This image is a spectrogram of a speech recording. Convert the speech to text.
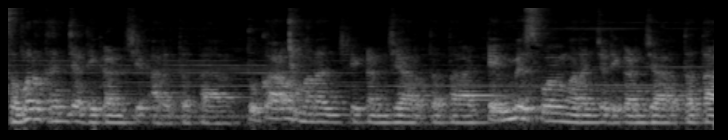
समर्थांच्या ठिकाणची अर्थता तुकाराम महाराजांच्या ठिकाणची अर्थता टेंबे स्वामी महाराजांच्या ठिकाणची अर्थता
